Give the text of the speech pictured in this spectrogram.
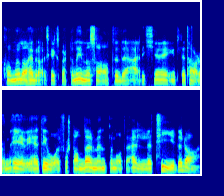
kom jo da hebraiske ekspertene inn og sa at det er ikke egentlig tale om evighet i vår forstand der, men på en måte alle tider, da.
